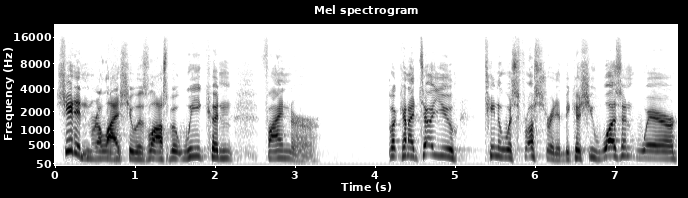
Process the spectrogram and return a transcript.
She didn't realize she was lost, but we couldn't find her. But can I tell you, Tina was frustrated because she wasn't where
